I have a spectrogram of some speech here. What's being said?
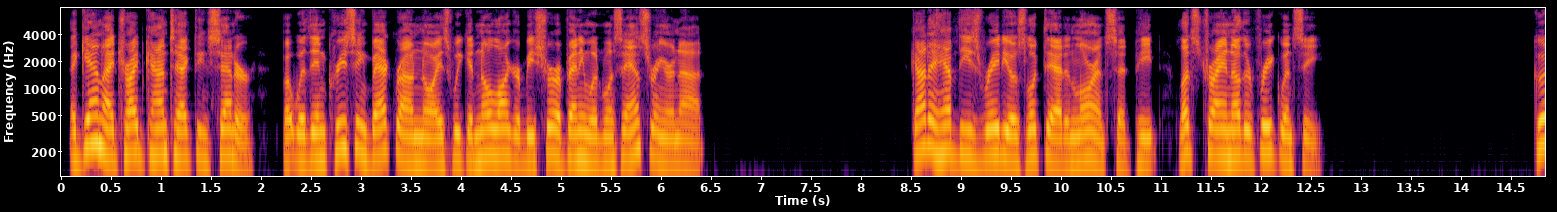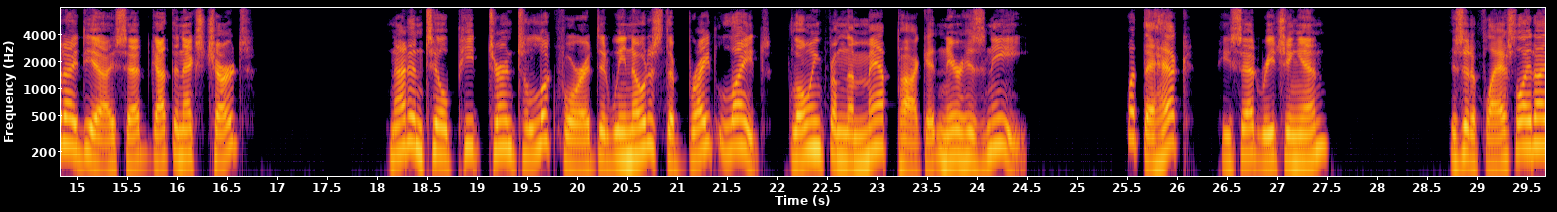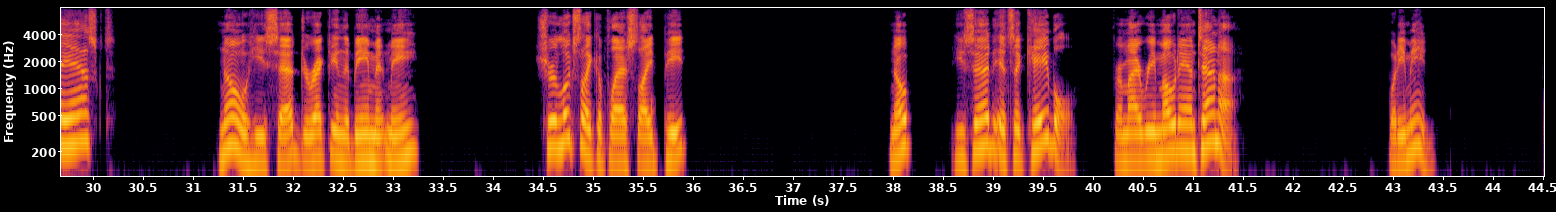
Again, I tried contacting center, but with increasing background noise, we could no longer be sure if anyone was answering or not. Gotta have these radios looked at in Lawrence, said Pete. Let's try another frequency. Good idea, I said. Got the next chart? Not until Pete turned to look for it did we notice the bright light glowing from the map pocket near his knee. What the heck? he said, reaching in. Is it a flashlight? I asked. No, he said, directing the beam at me. Sure looks like a flashlight, Pete. Nope, he said, it's a cable for my remote antenna. What do you mean?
